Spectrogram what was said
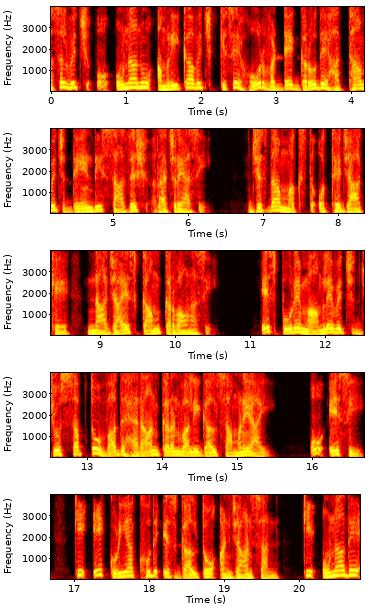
ਅਸਲ ਵਿੱਚ ਉਹ ਉਹਨਾਂ ਨੂੰ ਅਮਰੀਕਾ ਵਿੱਚ ਕਿਸੇ ਹੋਰ ਵੱਡੇ ਗਰੋਹ ਦੇ ਹੱਥਾਂ ਵਿੱਚ ਦੇਣ ਦੀ ਸਾਜ਼ਿਸ਼ ਰਚ ਰਿਹਾ ਸੀ। ਜਿਸ ਦਾ ਮਕਸਦ ਉੱਥੇ ਜਾ ਕੇ ਨਾਜਾਇਜ਼ ਕੰਮ ਕਰਵਾਉਣਾ ਸੀ। ਇਸ ਪੂਰੇ ਮਾਮਲੇ ਵਿੱਚ ਜੋ ਸਭ ਤੋਂ ਵੱਧ ਹੈਰਾਨ ਕਰਨ ਵਾਲੀ ਗੱਲ ਸਾਹਮਣੇ ਆਈ, ਉਹ ਇਹ ਸੀ ਕਿ ਇਹ ਕੁੜੀਆਂ ਖੁਦ ਇਸ ਗੱਲ ਤੋਂ ਅਣਜਾਣ ਸਨ ਕਿ ਉਹਨਾਂ ਦੇ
